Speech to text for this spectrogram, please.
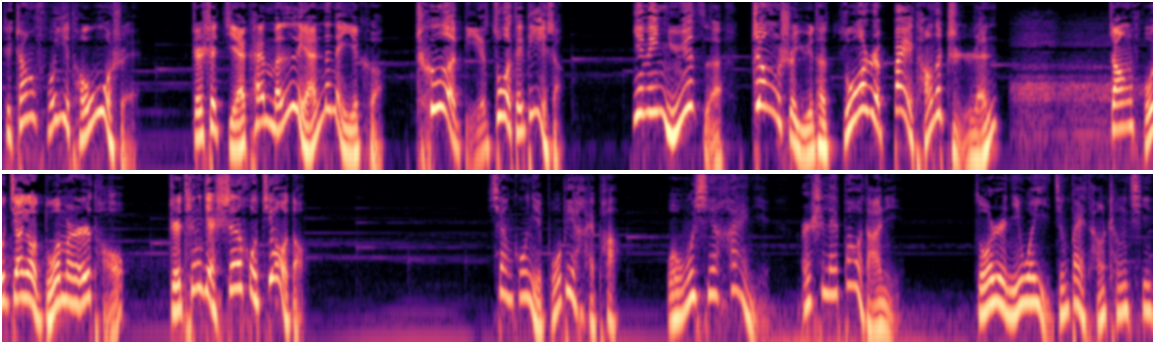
这张福一头雾水，只是解开门帘的那一刻，彻底坐在地上，因为女子。正是与他昨日拜堂的纸人。张福将要夺门而逃，只听见身后叫道：“相公，你不必害怕，我无心害你，而是来报答你。昨日你我已经拜堂成亲，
